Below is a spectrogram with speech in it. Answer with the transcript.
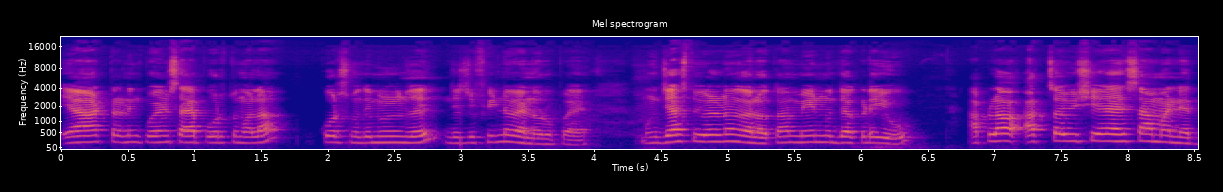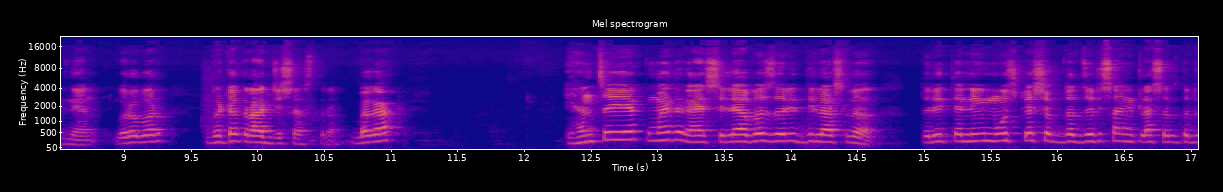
या टर्निंग पॉईंट्स ॲपवर तुम्हाला कोर्समध्ये मिळून जाईल ज्याची फी नव्याण्णव रुपये आहे. मग जास्त वेळ न घालवता मेन मुद्द्याकडे येऊ. आपला आजचा विषय आहे सामान्य ज्ञान. बरोबर? घटक राज्यशास्त्र. बघा ह्यांचं एक माहिती काय सिलेबस जरी दिलं असलं तरी त्यांनी मोजक्या शब्दात जरी सांगितलं असेल तरी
